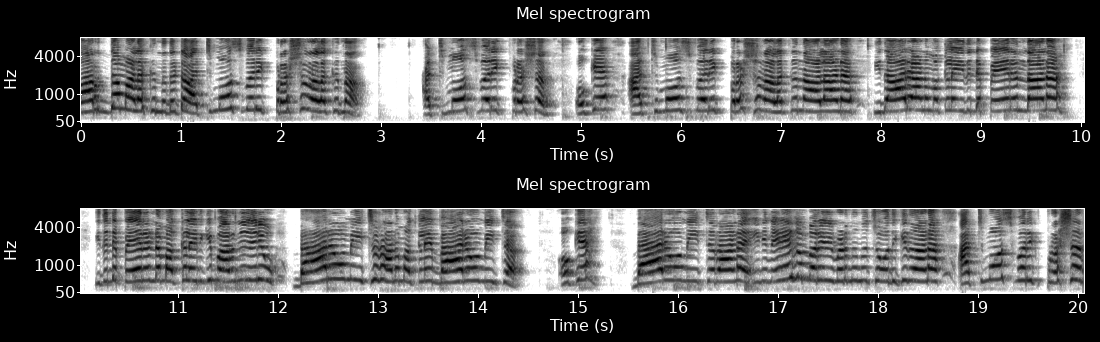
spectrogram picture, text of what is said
മർദ്ദം അളക്കുന്നത് കേട്ടോ. അറ്റ്മോസ്ഫെറിക് പ്രഷർ അളക്കുന്ന atmospheric pressure okay atmospheric pressure അളക്കുന്ന ആളാണ്. ഇതാരാണ് മക്കളെ? ഇതിന്റെ പേരെന്താണ്? ഇതിന്റെ പേരെന്റെ മക്കളെ? എനിക്ക് പറഞ്ഞു തരൂ. ബാരോമീറ്റർ ആണ് മക്കളെ ബാരോമീറ്റർ ഓക്കെ ബാരോമീറ്റർ ആണ് ഇനി വേഗം പറയൂ ഇവിടെ നിന്ന് ചോദിക്കുന്നതാണ് അറ്റ്മോസ്ഫറിക് പ്രഷർ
